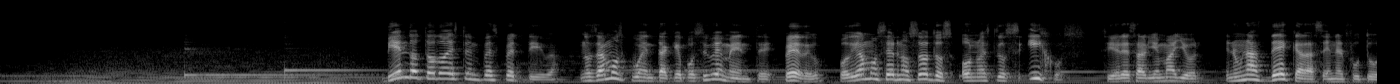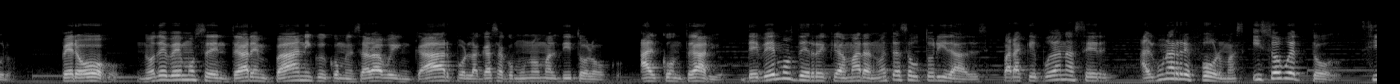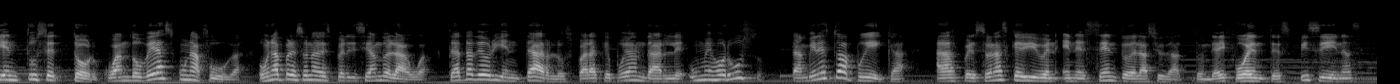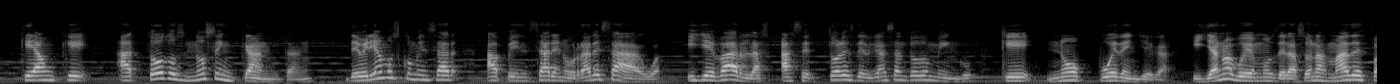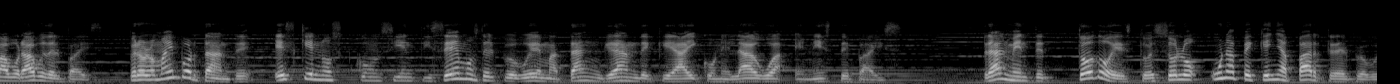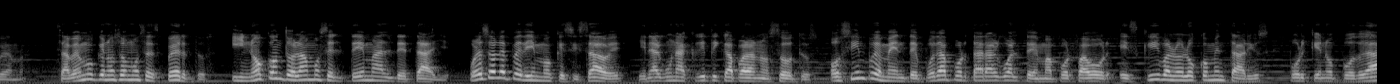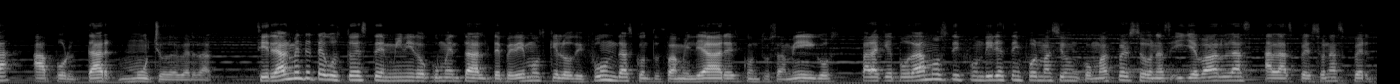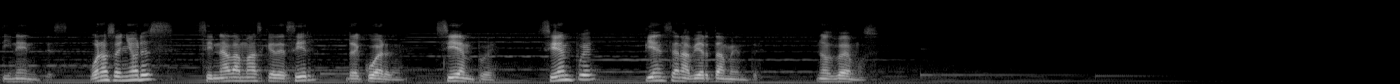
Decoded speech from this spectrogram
Viendo todo esto en perspectiva, nos damos cuenta que posiblemente, Pedro, podríamos ser nosotros o nuestros hijos, si eres alguien mayor, en unas décadas en el futuro. Pero ojo, no debemos entrar en pánico y comenzar a brincar por la casa como uno maldito loco. Al contrario, debemos de reclamar a nuestras autoridades para que puedan hacer algunas reformas y sobre todo, si en tu sector, cuando veas una fuga o una persona desperdiciando el agua, trata de orientarlos para que puedan darle un mejor uso. También esto aplica a las personas que viven en el centro de la ciudad, donde hay fuentes, piscinas, que aunque a todos nos encantan, deberíamos comenzar a pensar en ahorrar esa agua y llevarlas a sectores del Gran Santo Domingo que no pueden llegar. Y ya no hablemos de las zonas más desfavorables del país. Pero lo más importante es que nos concienticemos del problema tan grande que hay con el agua en este país. Realmente todo esto es solo una pequeña parte del problema. Sabemos que no somos expertos y no controlamos el tema al detalle. Por eso le pedimos que si sabe, tiene alguna crítica para nosotros o simplemente puede aportar algo al tema, por favor escríbalo en los comentarios porque nos podrá aportar mucho de verdad. Si realmente te gustó este mini documental, te pedimos que lo difundas con tus familiares, con tus amigos, para que podamos difundir esta información con más personas y llevarlas a las personas pertinentes. Bueno señores, sin nada más que decir, recuerden, siempre, siempre piensen abiertamente. Nos vemos.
